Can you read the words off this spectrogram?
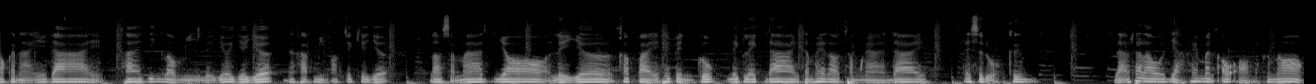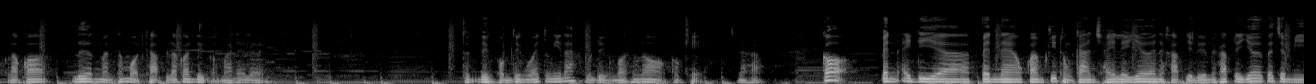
organize ได้ ถ้ายิ่งเรามีเลเยอร์เยอะๆนะครับ มี object เยอะๆ เราสามารถย่อเลเยอร์เข้าไปให้เป็นกลุ่มเล็กๆ ได้ทำให้เราทำงานได้ได้สะดวกขึ้น แล้วถ้าเราอยากให้มันเอาออกมาข้างนอก เราก็เลือกมันทั้งหมดครับ แล้วก็ดึงออกมาได้เลย ดึงผมดึงไว้ตรงนี้นะ ผมดึงออกมาข้างนอก โอเคนะครับ ก็ เป็นไอเดียเป็นแนวความคิดของการใช้เลเยอร์นะครับ อย่าลืมนะครับเลเยอร์ก็จะมี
